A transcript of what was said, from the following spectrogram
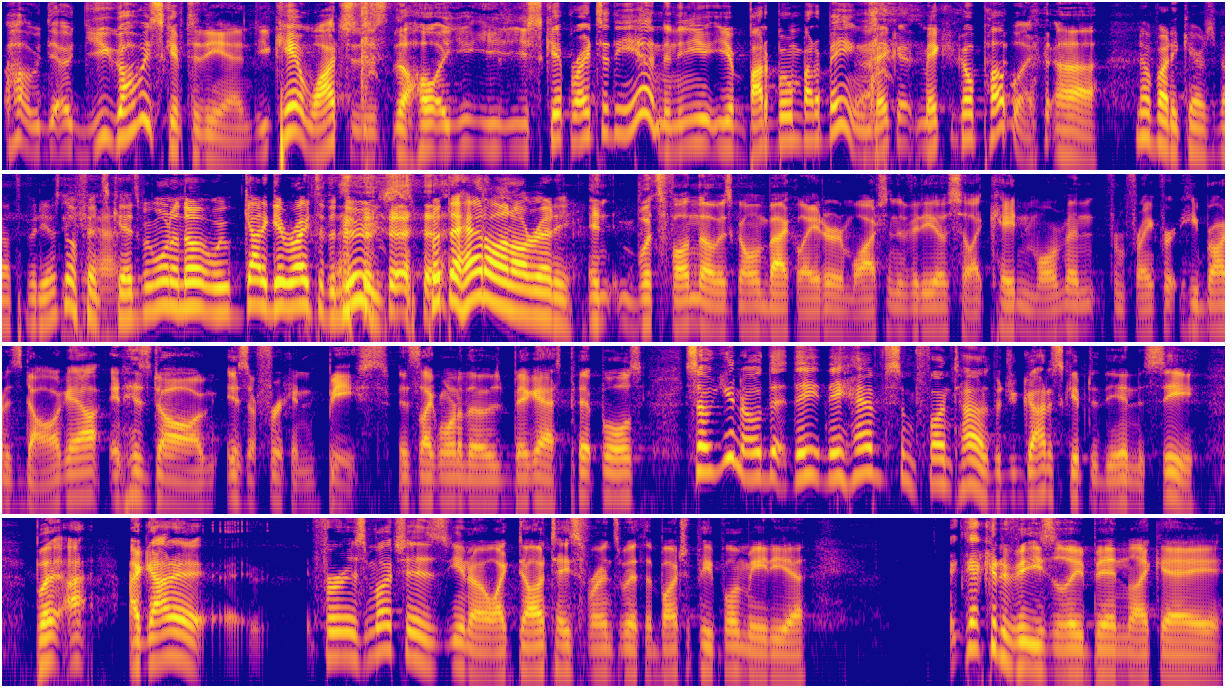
Oh, you always skip to the end. You can't watch this the whole. You, you, you skip right to the end, and then you, you bada boom, bada bing, make it make it go public. Uh, Nobody cares about the videos. No offense, kids. We want to know. We got to get right to the news. Put the hat on already. and what's fun though is going back later and watching the videos. So like Caden Mormon from Frankfort, he brought his dog out, and his dog is a freaking beast. It's like one of those big ass pit bulls. So you know th- they they have some fun times, but you got to skip to the end to see. But I I gotta. For as much as you know, like Dante's friends with a bunch of people in media, that could have easily been like a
